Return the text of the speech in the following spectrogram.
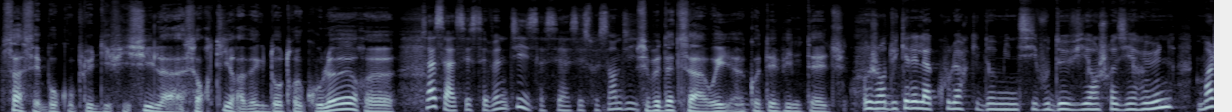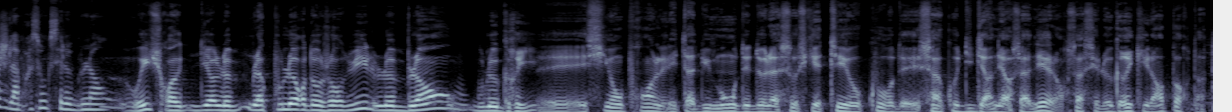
ça c'est beaucoup plus difficile à sortir avec d'autres couleurs. Euh. Ça c'est assez 70, ça c'est assez 70. C'est peut-être ça, oui, un côté vintage. Aujourd'hui, quelle est la couleur qui domine si vous deviez en choisir une? Moi j'ai l'impression que c'est le blanc. Oui, je crois dire la couleur d'aujourd'hui, le blanc ou le gris. Et, et si on prend l'état du monde et de la société au cours des 5 ou 10 dernières années, alors ça c'est le gris qui l'emporte. Hein.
